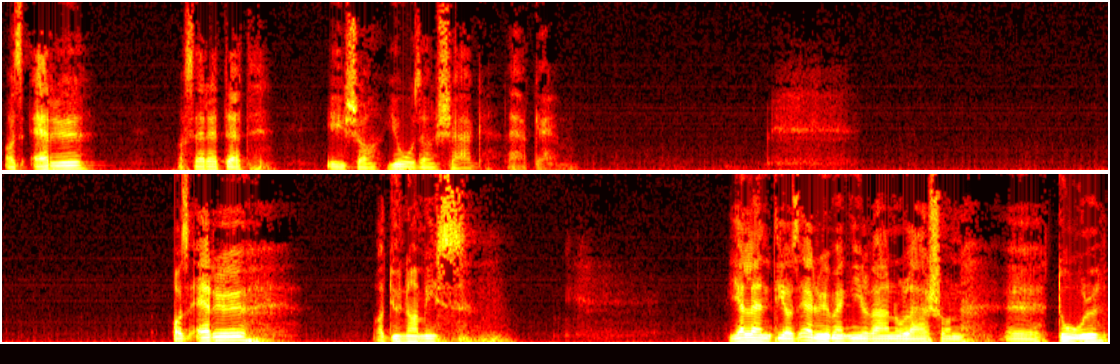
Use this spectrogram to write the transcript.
az erő, a szeretet és a józanság lelke. Az erő, a dynamisz, jelenti az erő megnyilvánuláson túl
